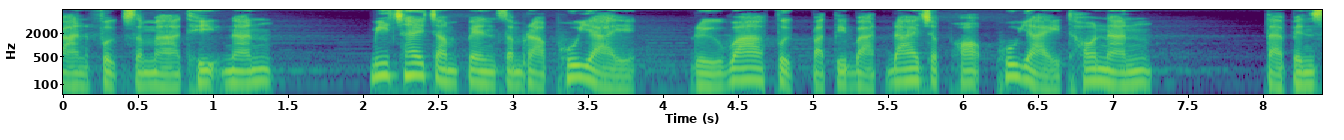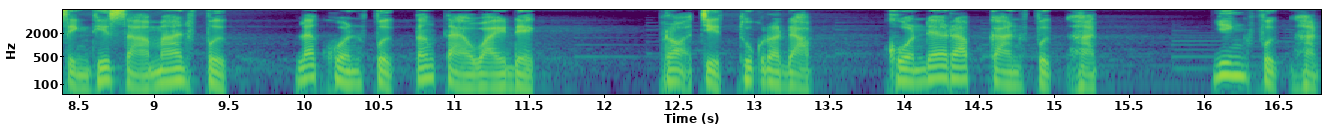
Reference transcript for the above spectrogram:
การฝึกสมาธินั้นมิใช่จำเป็นสำหรับผู้ใหญ่ หรือว่าฝึกปฏิบัติได้เฉพาะผู้ใหญ่เท่านั้น แต่เป็นสิ่งที่สามารถฝึกและควรฝึกตั้งแต่วัยเด็ก เพราะจิตทุกระดับควรได้รับการฝึกหัด ยิ่งฝึกหัด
